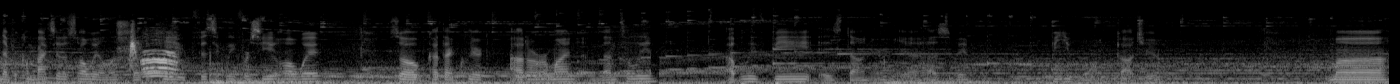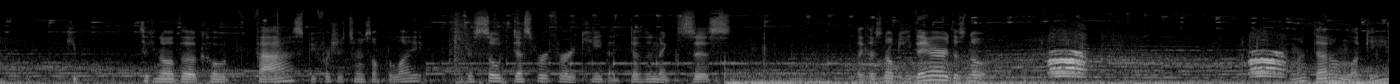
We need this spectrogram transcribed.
never come back to this hallway unless you the key physically for C hallway. So got that cleared out of our mind mentally. I believe B is down here. Yeah, it has to be. B1, got you. I'm uh, keep taking out the code fast before she turns off the light. I'm just so desperate for a key that doesn't exist. Like there's no key there, there's no... Am I that unlucky?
